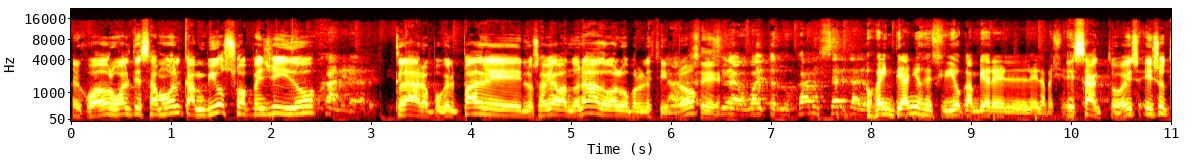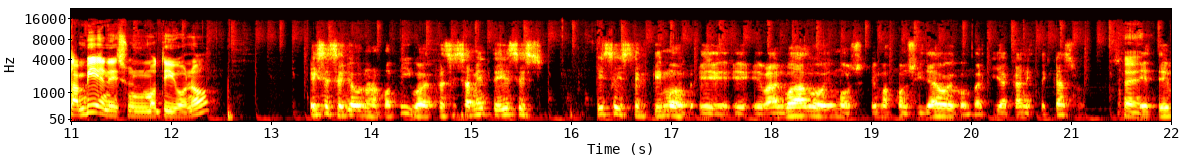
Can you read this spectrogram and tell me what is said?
el jugador Walter Samuel, cambió su apellido. Luján era el apellido. Claro, porque el padre los había abandonado o algo por el estilo, ¿no? Sí. Walter Luján y cerca de los 20 años decidió cambiar el, el apellido. Exacto, es- eso también es un motivo, ¿no? Ese sería uno de los motivos. Precisamente ese es, ese es el que hemos eh, eh, evaluado, hemos, hemos considerado que convertía acá en este caso. Sí. Este,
